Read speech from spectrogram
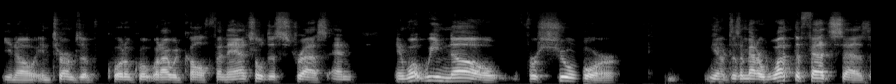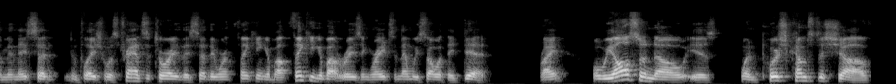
you know in terms of quote unquote what i would call financial distress. And and what we know for sure you know it doesn't matter what the fed says. I mean they said inflation was transitory. They said they weren't thinking about thinking about raising rates and then we saw what they did right? What we also know is when push comes to shove,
